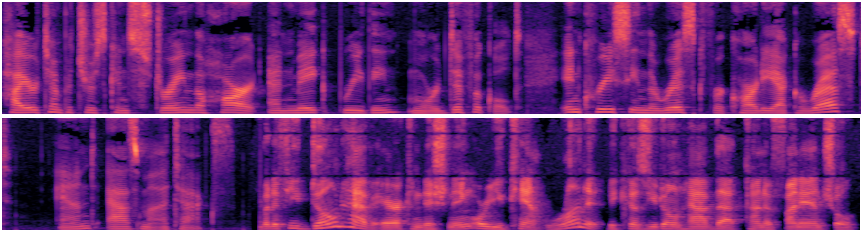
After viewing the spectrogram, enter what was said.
Higher temperatures can strain the heart and make breathing more difficult, increasing the risk for cardiac arrest and asthma attacks. But if you don't have air conditioning or you can't run it because you don't have that kind of financial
